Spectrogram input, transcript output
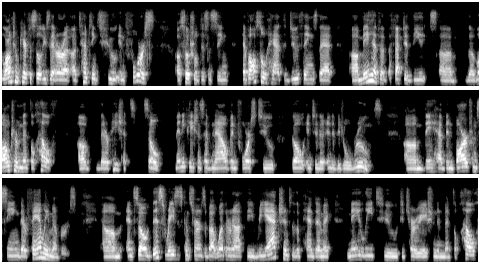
long-term care facilities that are uh, attempting to enforce uh, social distancing have also had to do things that uh, may have affected the, uh, the long-term mental health of their patients. So many patients have now been forced to go into their individual rooms. Um, they have been barred from seeing their family members. Um, and so this raises concerns about whether or not the reaction to the pandemic may lead to deterioration in mental health,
